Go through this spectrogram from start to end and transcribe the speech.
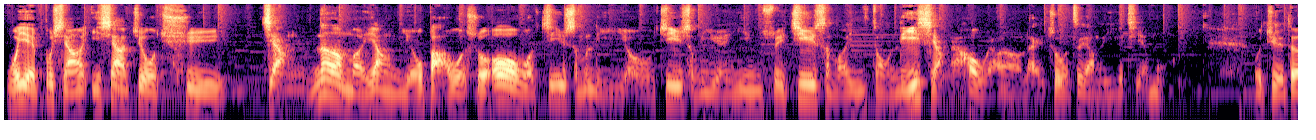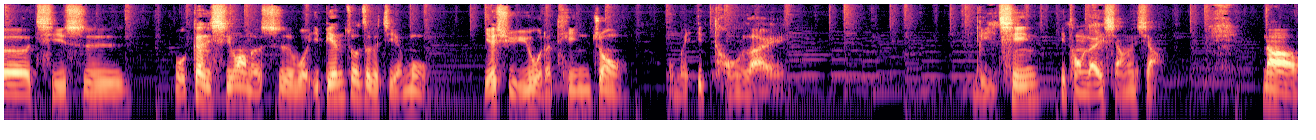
我也不想要一下就去。讲那么样有把握说哦，我基于什么理由，基于什么原因，所以基于什么一种理想，然后我要来做这样的一个节目。我觉得其实我更希望的是，我一边做这个节目，也许与我的听众，我们一同来理清，一同来想想，那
